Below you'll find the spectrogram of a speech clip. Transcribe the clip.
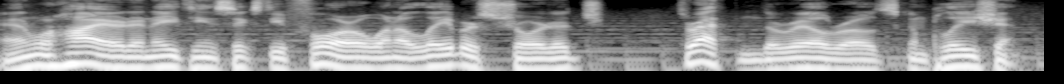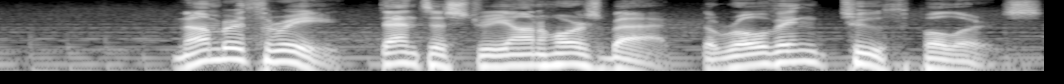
and were hired in 1864 when a labor shortage threatened the railroad's completion. Number 3. Dentistry on horseback, the roving tooth pullers.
